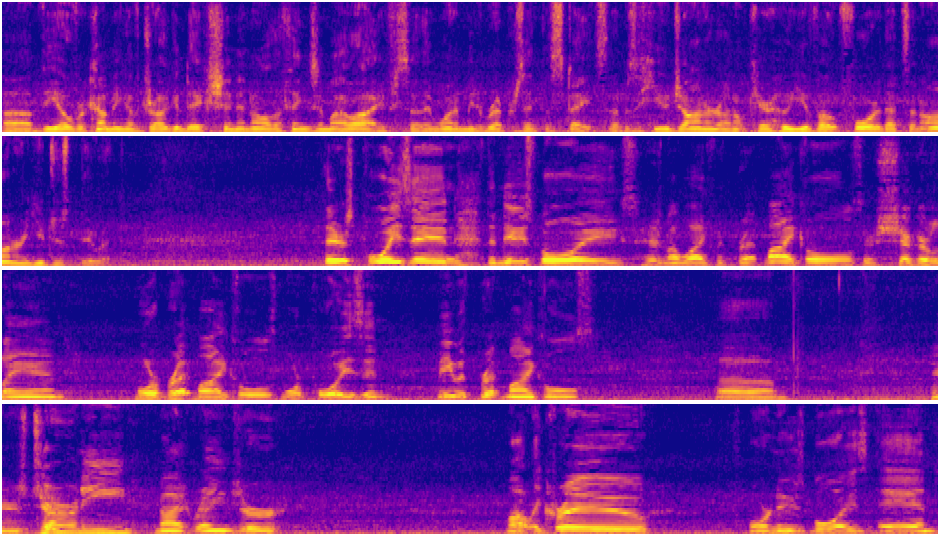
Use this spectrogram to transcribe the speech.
uh, the overcoming of drug addiction and all the things in my life. So they wanted me to represent the state. So that was a huge honor. I don't care who you vote for. That's an honor. You just do it. There's Poison, the Newsboys. Here's my wife with Bret Michaels. There's Sugarland, more Bret Michaels, more Poison. Me with Bret Michaels. Um, here's Journey, Night Ranger, Motley Crue, more Newsboys, and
